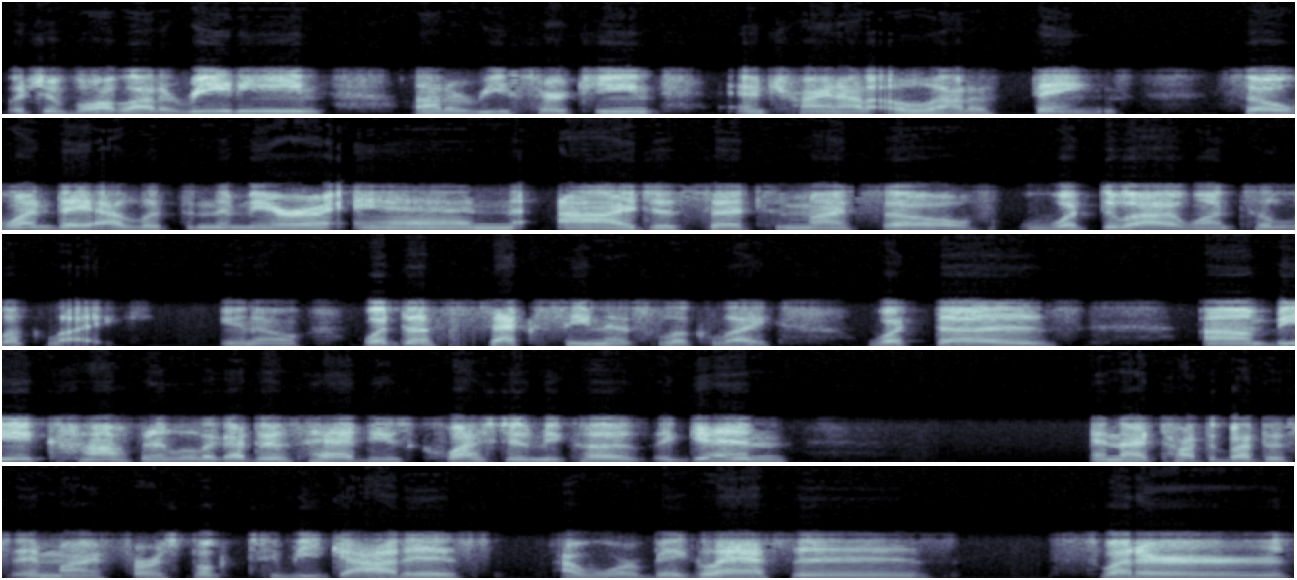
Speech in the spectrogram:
which involved a lot of reading, a lot of researching, and trying out a lot of things. So one day I looked in the mirror and I just said to myself, what do I want to look like? You know, what does sexiness look like? What does um, being confident like? I just had these questions because, again, and I talked about this in my first book, To Be Goddess, I wore big glasses, sweaters,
